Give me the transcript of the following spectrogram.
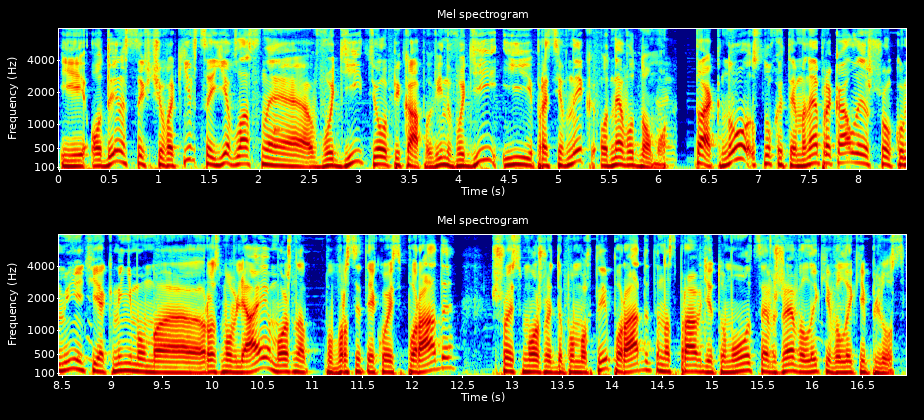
І один з цих чуваків це є власне водій цього пікапу. Він водій і працівник одне в одному. Так, ну слухайте, мене прикали, що ком'юніті як мінімум е, розмовляє, можна попросити якоїсь поради. Щось можуть допомогти, порадити насправді, тому це вже великий великий плюс.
